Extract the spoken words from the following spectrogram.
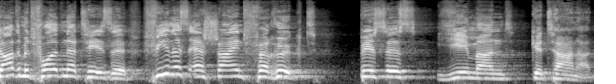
Starte mit folgender These. Vieles erscheint verrückt, bis es jemand getan hat.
